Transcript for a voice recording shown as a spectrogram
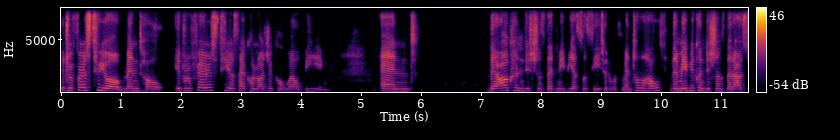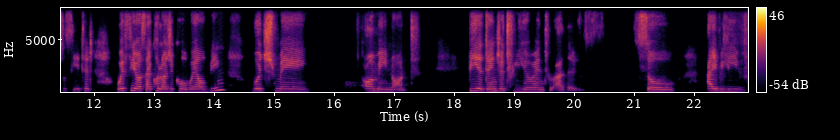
it refers to your mental, it refers to your psychological well being. And there are conditions that may be associated with mental health. There may be conditions that are associated with your psychological well being, which may or may not be a danger to you and to others. So I believe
